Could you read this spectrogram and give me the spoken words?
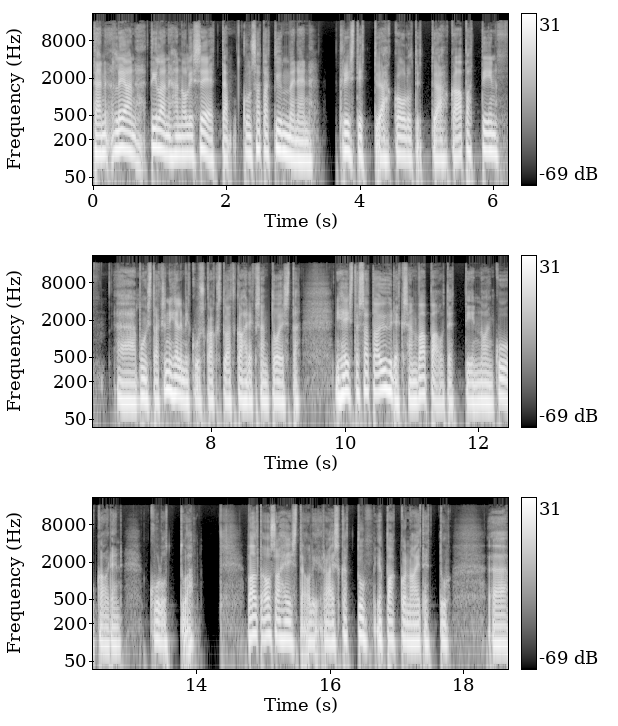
Tämän Lean tilannehan oli se, että kun 110 kristittyä koulutyttöä kaapattiin, ää, muistaakseni helmikuussa 2018, niin heistä 109 vapautettiin noin kuukauden kuluttua – Valtaosa heistä oli raiskattu ja pakkonaitettu ää,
